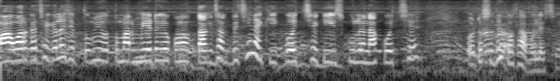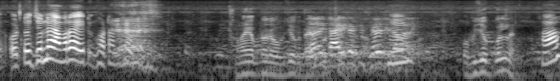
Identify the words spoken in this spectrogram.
মা ওর কাছে গেলে যে তুমি তোমার মেয়েটাকে কোনো তাক ঝাঁক দিচ্ছি না? কি করছে কি স্কুলে না করছে? ওটা শুধু কথা বলেছে। ওটার জন্য আমরা এই ঘটনা অভিযোগ হুম। অভিযোগ করলেন? হ্যাঁ।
